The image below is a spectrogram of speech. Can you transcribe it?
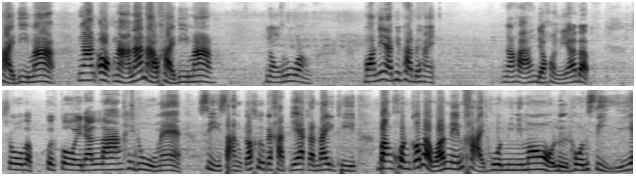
ขายดีมาก งานออกหนาหน้าหนาวขายดีมาก น้องร่วง มอสนี่นะพี่พัดไว้ให้นะคะ เดี๋ยวขออนุญาตแบบโชว์แบบโกยๆด้านล่างให้ดูแม่ สีสันก็คือไปคัดแยกกันได้อีกที บางคนก็แบบว่าเน้นขายโทนมินิมอลหรือโทนสีแย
